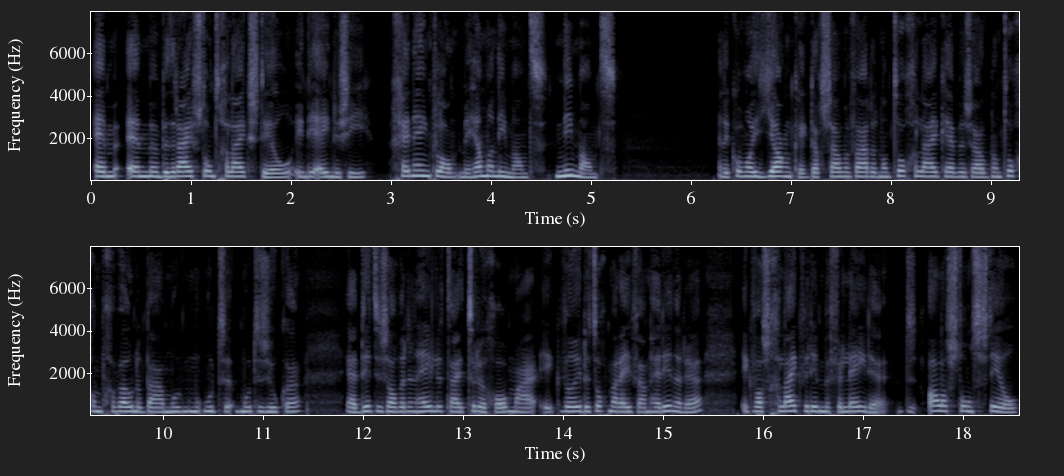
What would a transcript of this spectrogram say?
En, en mijn bedrijf stond gelijk stil in die energie. Geen één klant meer, helemaal niemand. Niemand. En ik kon wel janken. Ik dacht, zou mijn vader dan toch gelijk hebben? Zou ik dan toch een gewone baan mo moeten, moeten zoeken? Ja, dit is alweer een hele tijd terug hoor. Maar ik wil je er toch maar even aan herinneren. Ik was gelijk weer in mijn verleden. Dus alles stond stil.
